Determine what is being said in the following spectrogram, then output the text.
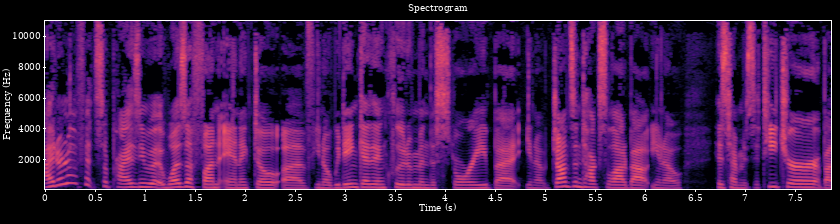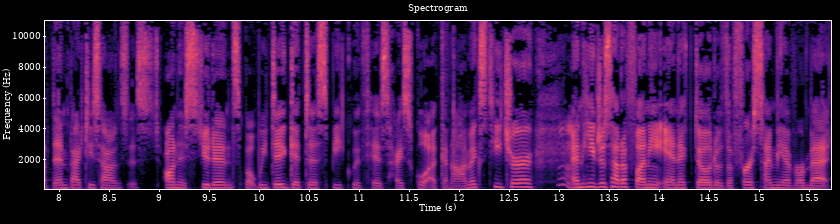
I don't know if it surprised me, but it was a fun anecdote of, you know, we didn't get to include him in the story, but, you know, Johnson talks a lot about, you know, his time as a teacher, about the impact he's had on his students, but we did get to speak with his high school economics teacher. Hmm. And he just had a funny anecdote of the first time he ever met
